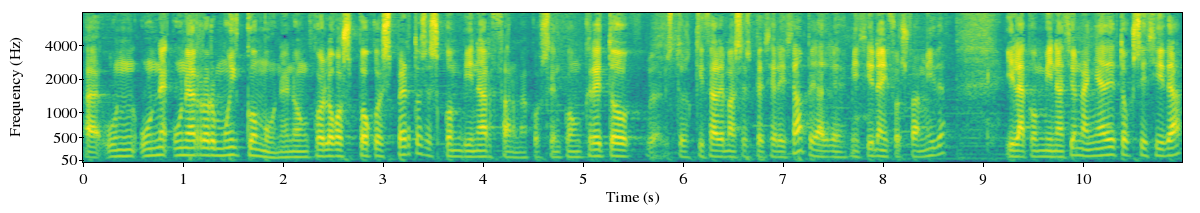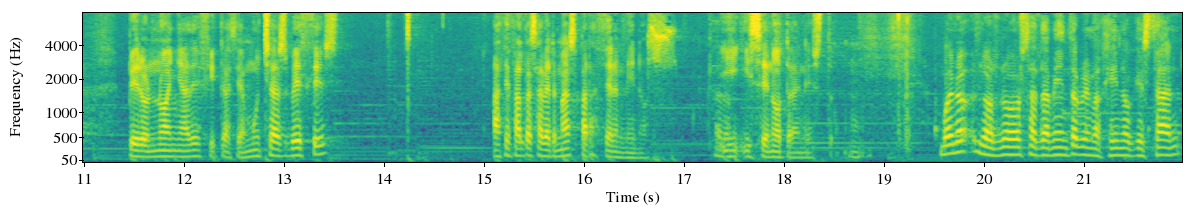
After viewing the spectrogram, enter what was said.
ah, un, error muy común en oncólogos poco expertos es combinar fármacos. En concreto, esto es quizá de más especializado, pero adriamicina y fosfamida, y la combinación añade toxicidad, pero no añade eficacia. Muchas veces hace falta saber más para hacer menos, y, y se nota en esto. Bueno, los nuevos tratamientos me imagino que están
